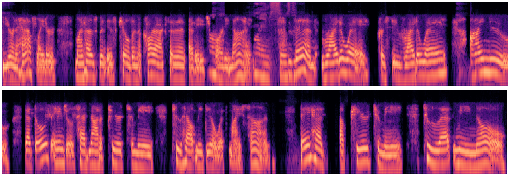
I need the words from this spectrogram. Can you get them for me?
a year and a half later, my husband is killed in a car accident at age oh, 49. I'm so. Then, right away, Christy, right away, I knew that those angels had not appeared to me to help me deal with my son. They had appeared to me to let me know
